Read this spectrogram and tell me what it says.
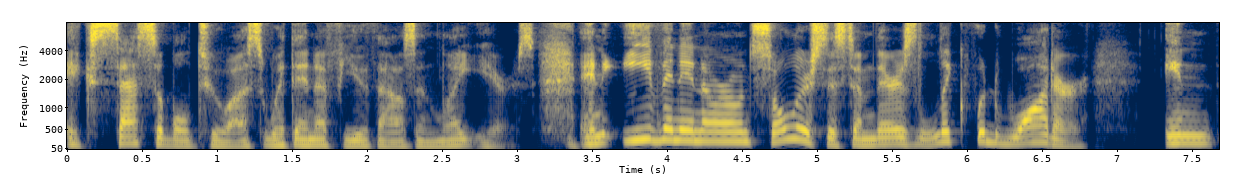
accessible to us within a few thousand light years. And even in our own solar system, there's liquid water in,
